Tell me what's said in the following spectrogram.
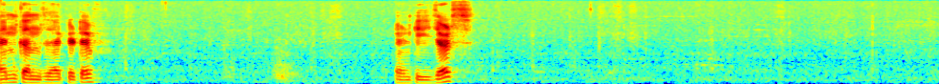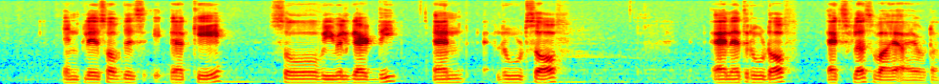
n consecutive integers in place of this uh, k. So we will get the n roots of nth root of x plus y iota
